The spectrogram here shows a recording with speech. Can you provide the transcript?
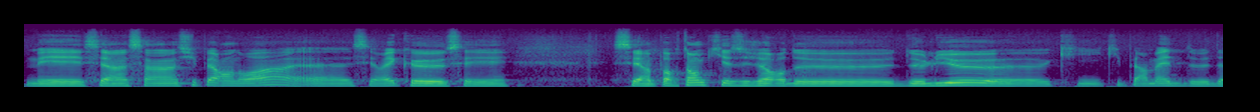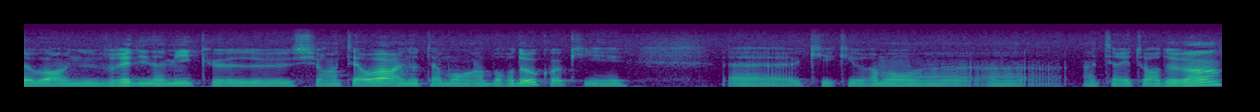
mais c'est un, un, super endroit. c'est vrai que c'est c'est important qu'il y ait ce genre de, de lieux euh, qui, qui, permettent d'avoir une vraie dynamique euh, sur un terroir, et notamment à Bordeaux, quoi, qui euh, qui, est, vraiment un, territoire de vin.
